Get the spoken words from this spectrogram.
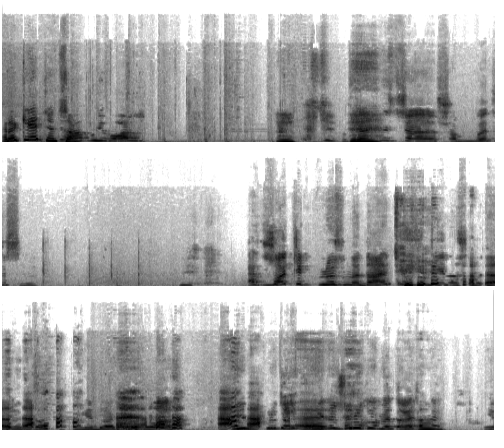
Я Ракетница. воював. П'ятниця, щоб бити себе. Екзотик плюс медаль, мінус екзотик медаль. Клас. Крутой, мінус друга медалька. І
